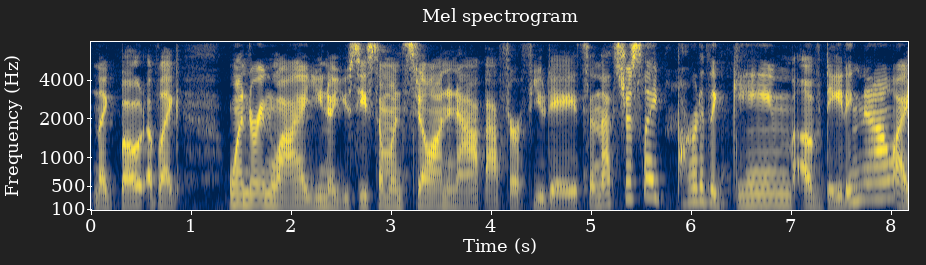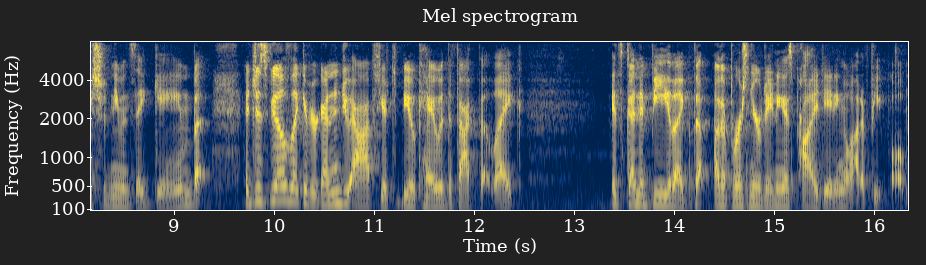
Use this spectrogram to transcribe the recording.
like boat of like wondering why you know you see someone still on an app after a few dates and that's just like part of the game of dating now i shouldn't even say game but it just feels like if you're gonna do apps you have to be okay with the fact that like it's gonna be like the other person you're dating is probably dating a lot of people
